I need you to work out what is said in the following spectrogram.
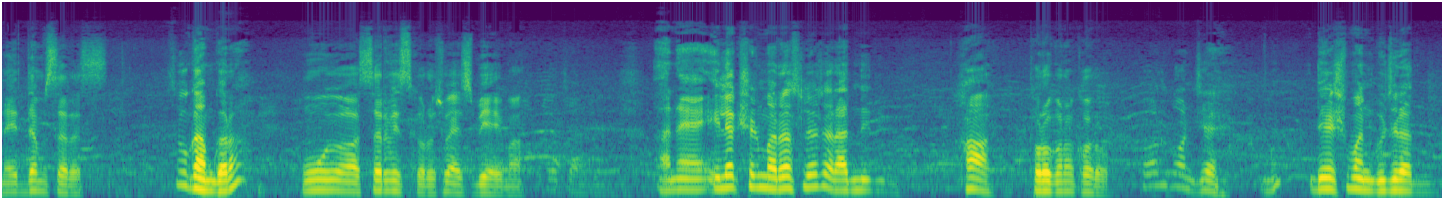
ને એકદમ સરસ. શું કામ કરો? હું સર્વિસ કરું છું એસબીઆઈમાં. અને ઇલેક્શનમાં રસ લ્યો છો રાજનીતિ? હા થોડો ઘણો ખરો. કોણ કોણ છે? દેશમાં ને ગુજરાતમાં?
